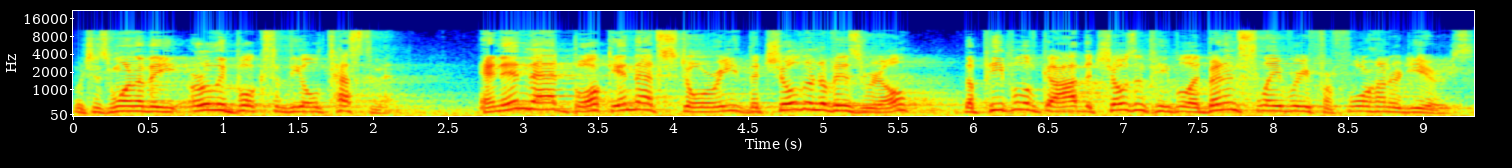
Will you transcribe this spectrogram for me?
which is one of the early books of the Old Testament. And in that book, in that story, the children of Israel, the people of God, the chosen people, had been in slavery for 400 years.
